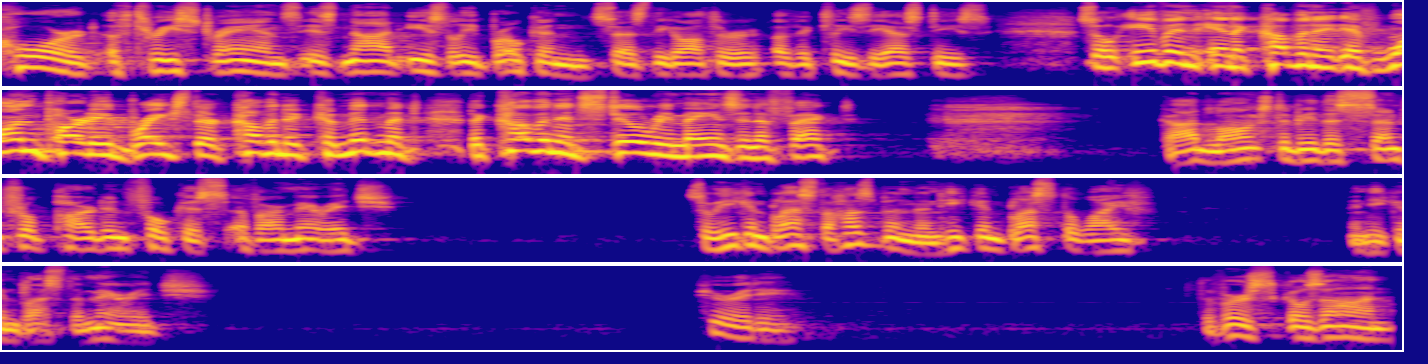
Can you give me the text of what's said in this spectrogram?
cord of three strands is not easily broken, says the author of Ecclesiastes. So, even in a covenant, if one party breaks their covenant commitment, the covenant still remains in effect. God longs to be the central part and focus of our marriage. So, He can bless the husband, and He can bless the wife, and He can bless the marriage. Purity. The verse goes on.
